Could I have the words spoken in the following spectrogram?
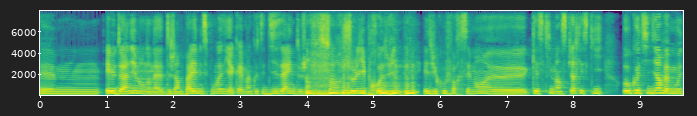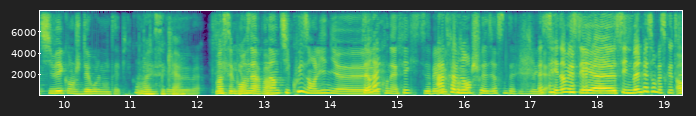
Euh, et le dernier, mais on en a déjà un peu parlé, mais c'est pour moi, il y a quand même un côté design de genre, un joli produit. Et du coup, forcément, euh, qu'est-ce qui m'inspire, qu'est-ce qui, au quotidien, va me motiver quand je déroule mon tapis. quoi. Ouais, Donc, c'est euh, clair. voilà. Moi, c'est bon on, à a, on savoir. a un petit quiz en ligne euh, qu'on a fait qui s'appelle Ah, Comment bien. choisir son tapis de yoga. Ah, c'est- non mais c'est euh, c'est une bonne façon parce que très en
